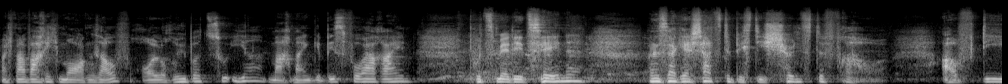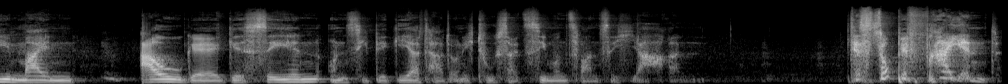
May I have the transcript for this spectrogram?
Manchmal wache ich morgens auf, roll rüber zu ihr, mach mein Gebiss vorher rein, putz mir die Zähne und sage ihr, Schatz, du bist die schönste Frau, auf die mein Auge gesehen und sie begehrt hat und ich tue seit 27 Jahren. Das ist so befreiend.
